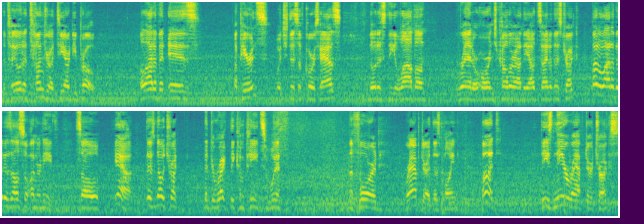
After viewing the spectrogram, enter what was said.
The Toyota Tundra TRD Pro. A lot of it is appearance, which this of course has. Notice the lava red or orange color on the outside of this truck, but a lot of it is also underneath. So yeah, there's no truck that directly competes with the Ford Raptor at this point, but these near Raptor trucks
